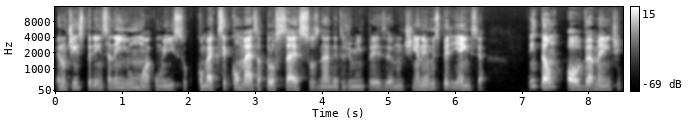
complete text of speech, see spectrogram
Eu não tinha experiência nenhuma com isso. Como é que você começa processos né, dentro de uma empresa? Eu não tinha nenhuma experiência. Então, obviamente,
